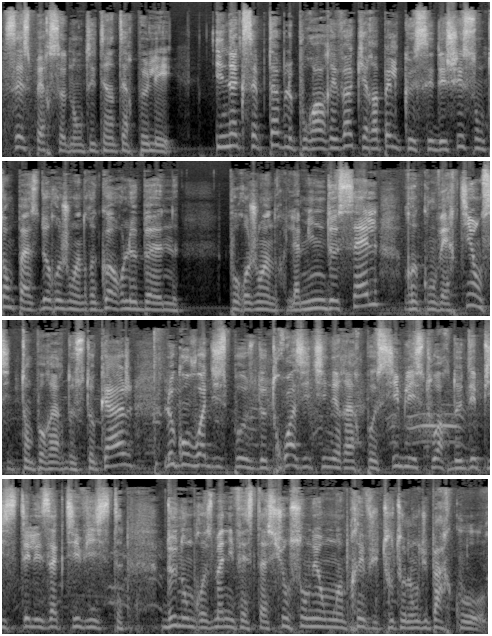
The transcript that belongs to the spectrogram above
16 personnes ont été interpellées. Inacceptable pour Areva qui rappelle que ces déchets sont en passe de rejoindre Gorleben. Pour rejoindre la mine de sel, reconvertie en site temporaire de stockage, le convoi dispose de trois itinéraires possibles histoire de dépister les activistes. De nombreuses manifestations sont néanmoins prévues tout au long du parcours.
